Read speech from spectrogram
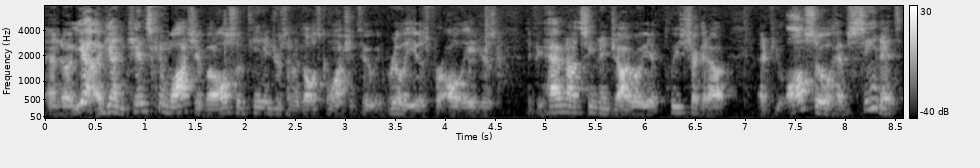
And uh, yeah, again, kids can watch it, but also teenagers and adults can watch it too. It really is for all ages. If you have not seen Ninjago yet, please check it out. And if you also have seen it,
